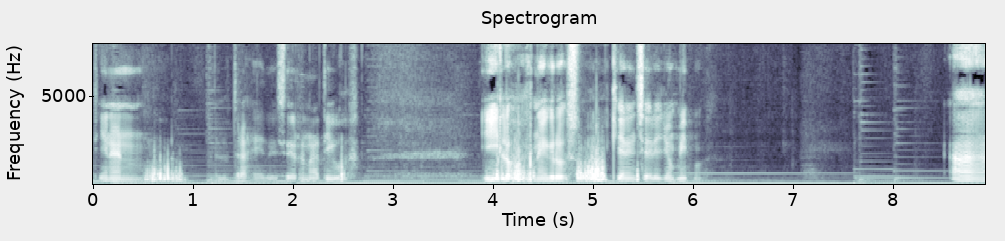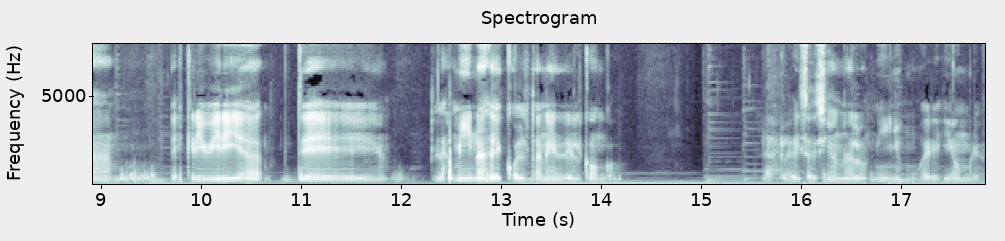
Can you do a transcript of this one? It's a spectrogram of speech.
tienen el traje de ser nativos y los negros quieren ser ellos mismos. Ah, escribiría de las minas de coltán del Congo. La esclavización a los niños, mujeres y hombres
